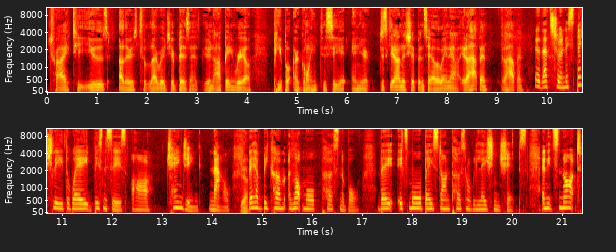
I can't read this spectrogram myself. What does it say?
try to use others to leverage your business. You're not being real. People are going to see it, and you're just get on the ship and sail away now. It'll happen. It'll happen. Yeah, That's true, and especially the way businesses are changing now. Yeah. They have become a lot more personable. They it's more based on personal relationships, and it's not,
